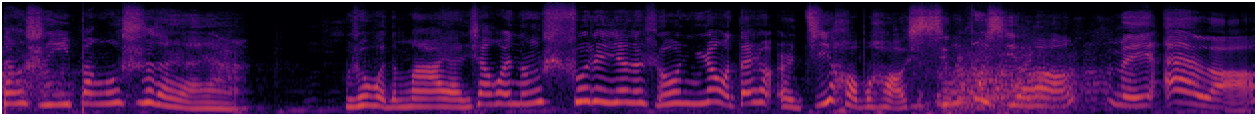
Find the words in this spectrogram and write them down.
当时一办公室的人呀，我说我的妈呀！你下回能说这些的时候，你让我戴上耳机好不好？行不行？没爱了。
